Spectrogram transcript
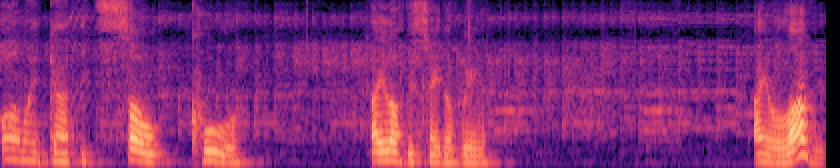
Oh my god, it's so cool. I love this shade of green. I love it.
